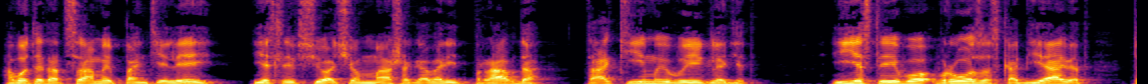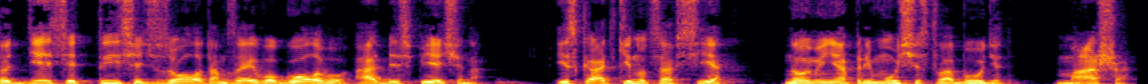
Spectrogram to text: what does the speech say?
А вот этот самый Пантелей, если все, о чем Маша говорит, правда, таким и выглядит. И если его в розыск объявят, то десять тысяч золотом за его голову обеспечено. Искать кинутся все, но у меня преимущество будет. Маша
